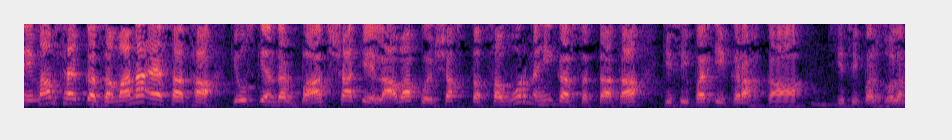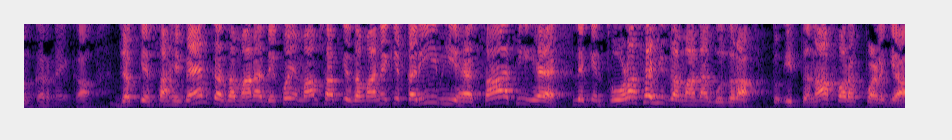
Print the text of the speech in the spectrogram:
इमाम साहब का जमाना ऐसा था कि उसके अंदर बादशाह के अलावा कोई शख्स तस्वुर नहीं कर सकता था किसी पर इकराह का किसी पर जुलम करने का। जबकि साहिबैन का जमाना देखो इमाम साहब के जमाने के करीब ही है साथ ही है लेकिन थोड़ा सा ही जमाना गुजरा तो इतना फ़र्क पड़ गया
